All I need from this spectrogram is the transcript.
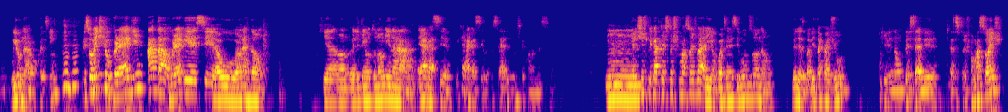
o Will, né? Uma coisa assim. Uhum. Principalmente que o Greg. Ah, tá, o Greg esse é o, é o Nerdão. Que é, ele tem outro nome na. É HC. O que é HC? Outra série? Não sei qual é o nome dessa série. Hum, eles tinham explicado que as transformações variam, pode ser em segundos ou não. Beleza, Babi Takaju, que não percebe essas transformações.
